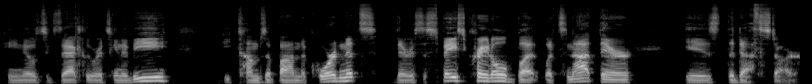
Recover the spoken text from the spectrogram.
He knows exactly where it's going to be. He comes up on the coordinates. There's a space cradle, but what's not there is the Death Star.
